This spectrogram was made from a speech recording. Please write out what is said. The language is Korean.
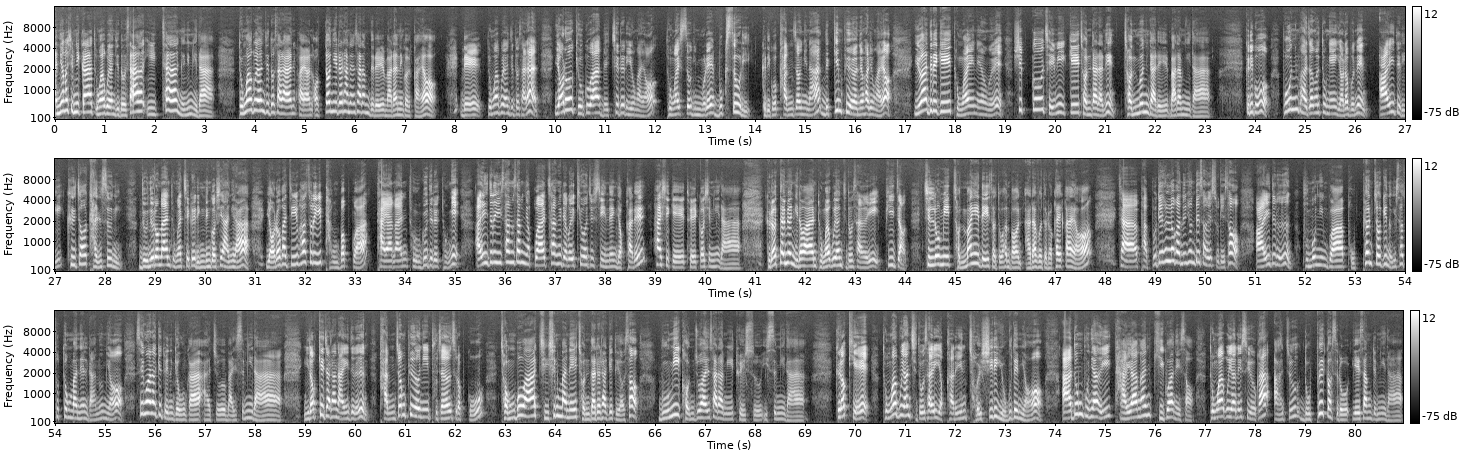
안녕하십니까. 동아고연지도사 이창은입니다. 동아고연지도사란 과연 어떤 일을 하는 사람들을 말하는 걸까요? 네, 동아고연지도사란 여러 교구와 매체를 이용하여 동화 속 인물의 목소리, 그리고 감정이나 느낌 표현을 활용하여 유아들에게 동화의 내용을 쉽고 재미있게 전달하는 전문가를 말합니다. 그리고 본 과정을 통해 여러분은 아이들이 그저 단순히 눈으로만 동화책을 읽는 것이 아니라 여러 가지 화술의 방법과 다양한 도구들을 통해 아이들의 상상력과 창의력을 키워줄 수 있는 역할을 하시게 될 것입니다. 그렇다면 이러한 동화구연 지도사의 비전, 진로 및 전망에 대해서도 한번 알아보도록 할까요? 자, 바쁘게 흘러가는 현대사회 속에서 아이들은 부모님과 보편적인 의사소통만을 나누며 생활하게 되는 경우가 아주 많습니다. 이렇게 자란 아이들은 감정 표현이 부자연스럽고 정보 와 지식만을 전달을 하게 되어서 몸이 건조한 사람이 될 수 있습니다. 그렇기에 동화구연 지도사의 역할인 절실히 요구되며 아동 분야의 다양한 기관에서 동화구연의 수요가 아주 높을 것으로 예상됩니다.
